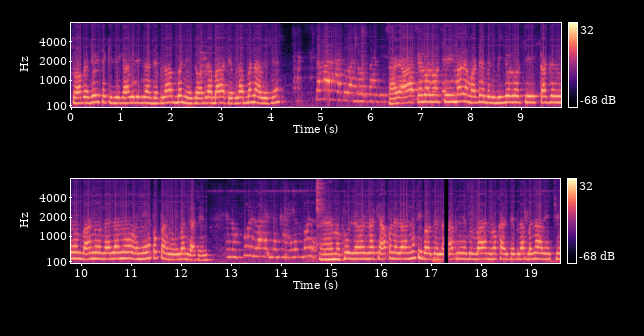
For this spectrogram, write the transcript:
તો આપણે જોઈ શકીએ છીએ કે આવી રીતના થેપલા બને. તો આપણા બા થેપલા બનાવે છે. હા આ પેલો લોટ છે એ મારા માટે બીજો લોટ છે એ કાજલનો બાનો દાદાનો અને પપ્પાનો એ બંધાશે. એમાં ફૂલ એમાં લવણ નાખી. આપણને લણ નથી ભાવતો. એટલે આપણે તો બા નોખા થેપલા બનાવે છે.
